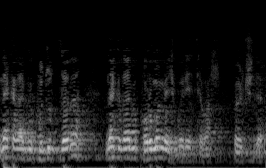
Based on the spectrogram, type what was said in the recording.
Ne kadar bir hudutları, ne kadar bir koruma mecburiyeti var ölçüleri.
